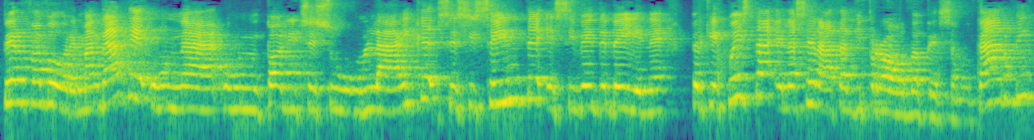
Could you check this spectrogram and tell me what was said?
Per favore, mandate un, eh, un pollice su, un like se si sente e si vede bene, perché questa è la serata di prova per salutarvi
